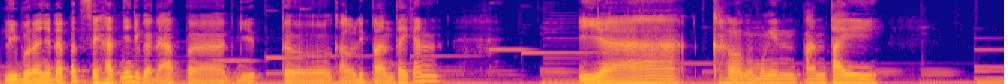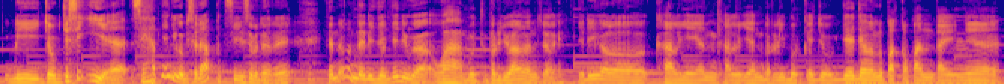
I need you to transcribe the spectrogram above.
liburannya dapat sehatnya juga dapat gitu. Kalau di pantai kan Iya, kalau ngomongin pantai di Jogja sih iya, sehatnya juga bisa dapet sih sebenarnya. Karena pantai di Jogja juga wah butuh perjuangan coy. Jadi kalau kalian kalian berlibur ke Jogja jangan lupa ke pantainya.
